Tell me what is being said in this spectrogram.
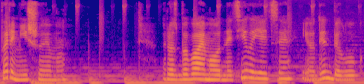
Перемішуємо. Розбиваємо одне ціле яйце і один білок.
